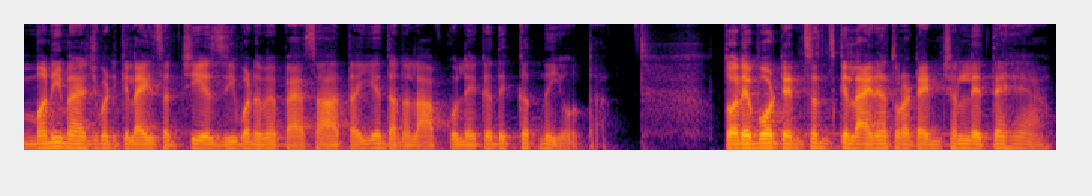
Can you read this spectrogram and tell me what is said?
मनी मैनेजमेंट की लाइन सच्ची है, जीवन में पैसा आता ही है, धन लाभ को लेकर दिक्कत नहीं होता। थोड़े बहुत टेंशन की लाइन है, थोड़ा टेंशन लेते हैं आप।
